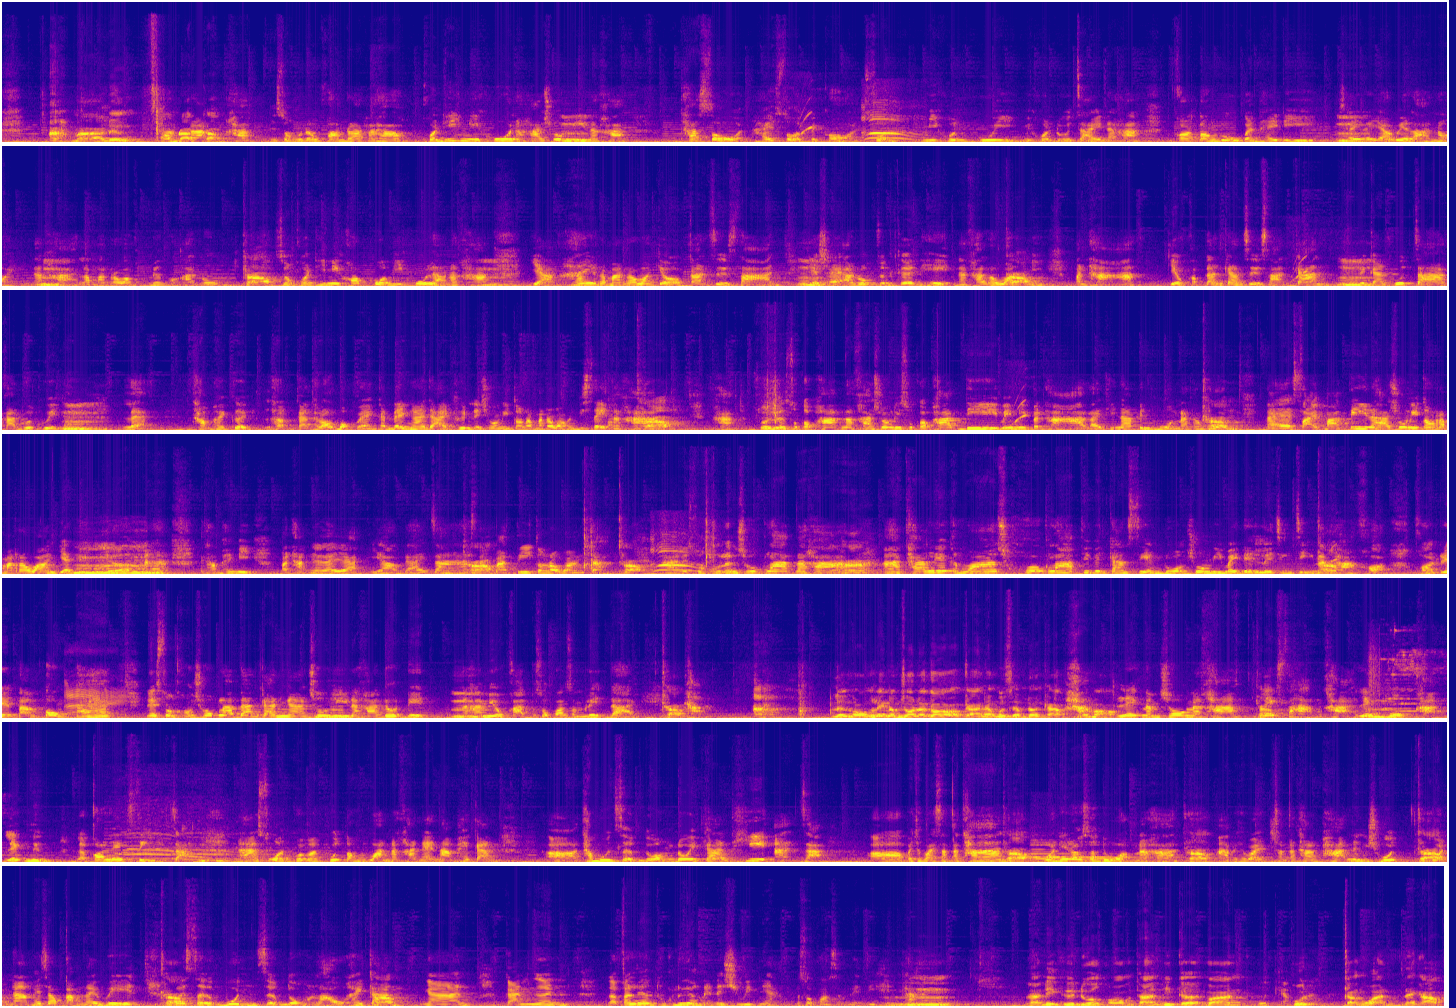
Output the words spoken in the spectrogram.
อะมาเรื่องความรักครับค่ะในส่วนของเรื่องความรักนะคะ คนที่มีคู่นะคะช่วงนี้นะคะ ถ้าโสดให้โสดไปก่อน ส่วนมีคนคุย มีคนดูใจนะคะ ก็ต้องดูกันให้ดีอืมใช้ระยะเวลาหน่อยนะคะอืมระมัดระวังเรื่องของอารมณ์ครับส่วนคนที่มีครอบครัวมีคู่แล้วนะคะอืมอยากให้ระมัดระวังเกี่ยวกับการสื่อสารอืมอย่าใช้อารมณ์จนเกินเหตุนะคะ ระวังครับมีปัญหาเกี่ยวกับด้านการสื่อสารกันอืมในการพูดจาการพูดคุยกัอืนมและ ทำให้เกิดการทะเลาะเบาะแว้งกันได้ง่ายดายขึ้นในช่วงนี้ต้องระมัดระวังเป็นพิเศษนะคะครับค่ะ ส่วนเรื่องสุขภาพนะคะ ช่วงนี้สุขภาพดีไม่มีปัญหาอะไรที่น่าเป็นห่วงน่ากังครัวบลแต่สายปาร์ตี้นะคะ ช่วงนี้ต้องระมัดระวังอย่าดื่มเยอะอืมอะทำให้มีปัญหาในระยะยาวได้จ้าครับสายปาร์ตี้ต้องระวังจ้ะครับค่ะในส่วนของเรื่องโชคลาภนะคะอ่าฮะอ่าถ้าเรียกกันว่าโชคลาภที่เป็นการเสี่ยงดวงช่วงนี้ไม่เด่นเลยจริง ๆนะคะ ขอขอเรียนตามตรงแต่ในส่วนของโชคลาภด้านการงานช่วงนี้นะคะ โดดเด่นนะคะอืมมีโอกาสประสบความสำเร็จได้ครับค่ะอะเรื่องของเลขนำโชคแล้วก็การทำบุญเสริมดวงครับค่ะแม่หมอเลขนำโชคนะคะครับเลข 3 ค่ะ เลขอืม6ค่ะ เลข 1 แล้วก็เลข4จ้ะอือฮึนะคะส่วนคนวันพุธตอนวันนะคะ แนะนำให้การอ่าทำบุญเสริมดวงโดยการครับที่อาจจะ อ่าไปถวายสังฆทาน ครับวันที่เราสะดวกนะคะครับอ่าไปถวายสังฆทานพระหนึ่งชุดครับกรวดน้ำให้เจ้ากรรมนายเวรครับเพื่อเสริมบุญเสริมดวงของเราให้กาครัรบ งาน การเงิน แล้วก็เรื่องทุกเรื่องเนี่ยในชีวิตเนี่ยประสบความสำเร็จดีขึ้นค่ะอืมและนี่คือดวงของท่านที่เกิดวัน พุธกับ พุธกลางวันนะครับ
